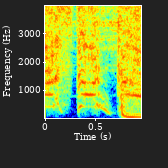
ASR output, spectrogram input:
trying to start a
